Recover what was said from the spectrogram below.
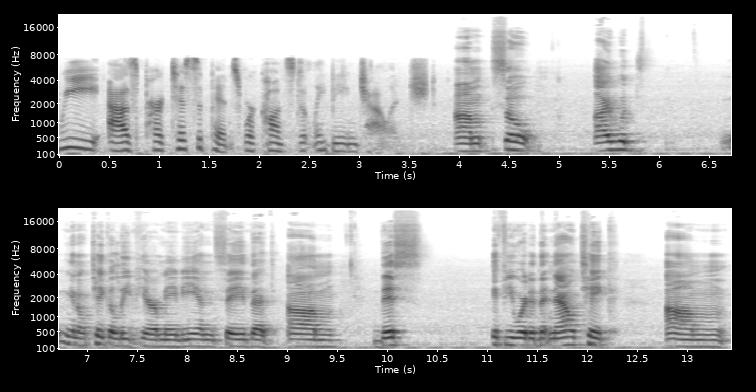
we as participants were constantly being challenged. Um, so I would, you know, take a leap here maybe and say that um, this, if you were to now take um,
